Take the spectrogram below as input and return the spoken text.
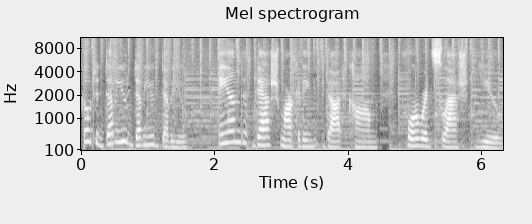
Go to www.and-marketing.com forward slash you.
